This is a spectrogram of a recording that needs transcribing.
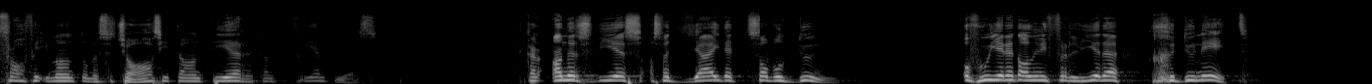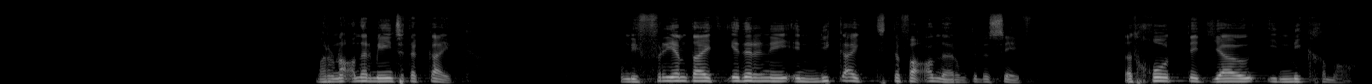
vra vir iemand om 'n situasie te hanteer, dit kan vreemd wees. Dit kan anders wees as wat jy dit sou wil doen. Of hoe jy dit al in die verlede gedoen het. Maar om na ander mense te kyk om die vreemdheid eerder in die uniekheid te verander om te besef dat God dit jou uniek gemaak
